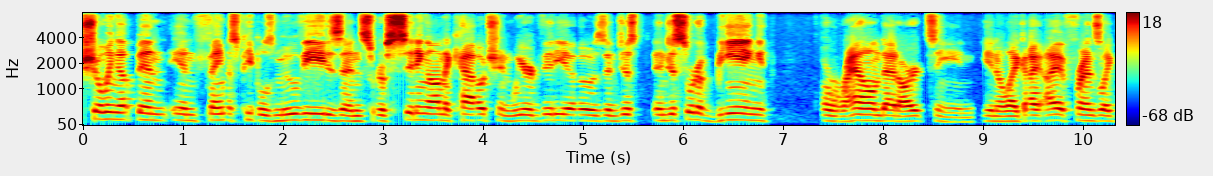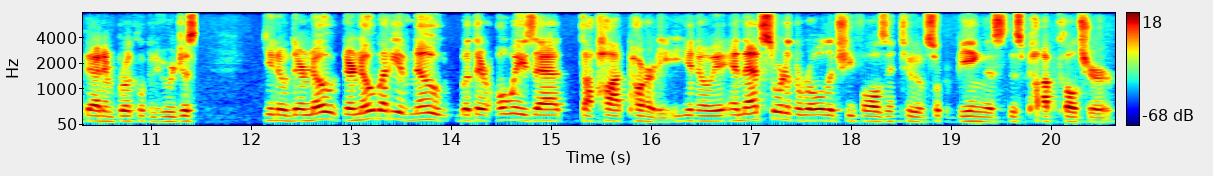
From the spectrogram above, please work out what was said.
showing up in in famous people's movies and sort of sitting on the couch in weird videos and just and just sort of being around that art scene. You know like I, I have friends like that in brooklyn who are just you know they're no they're nobody of note but they're always at the hot party you know and that's sort of the role that she falls into of sort of being this this pop culture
